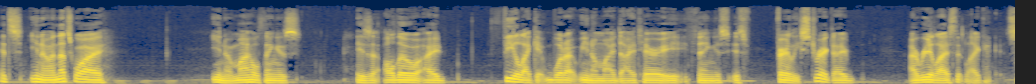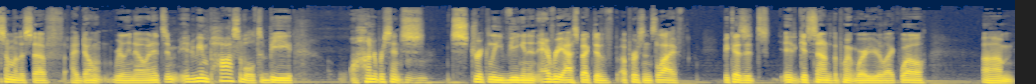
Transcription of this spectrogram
it's you know and that's why you know my whole thing is is although i feel like it, what i you know my dietary thing is is fairly strict i i realize that like some of the stuff i don't really know and it's it'd be impossible to be 100% s strictly vegan in every aspect of a person's life because it's it gets down to the point where you're like well um,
